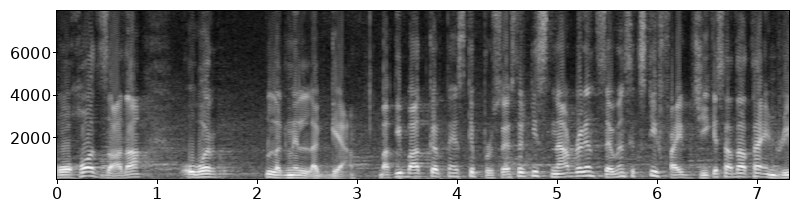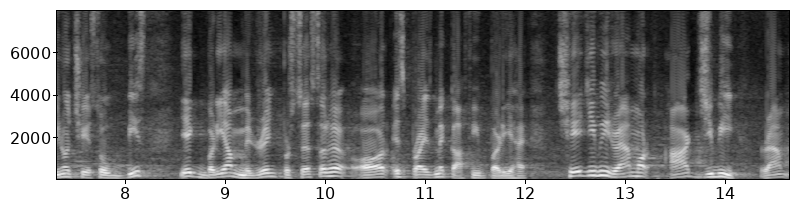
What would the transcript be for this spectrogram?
बहुत ज़्यादा ओवर लगने लग गया। बाकी बात करते हैं इसके प्रोसेसर की। स्नैपड्रैगन 765G के साथ आता है एंड्रीनो 620 ये एक बढ़िया मिड रेंज प्रोसेसर है और इस प्राइस में काफ़ी बढ़िया है। छः जी रैम और आठ जी रैम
